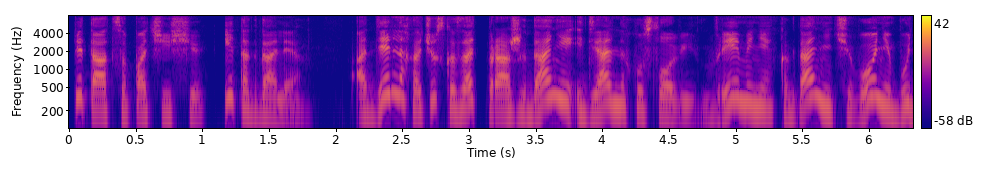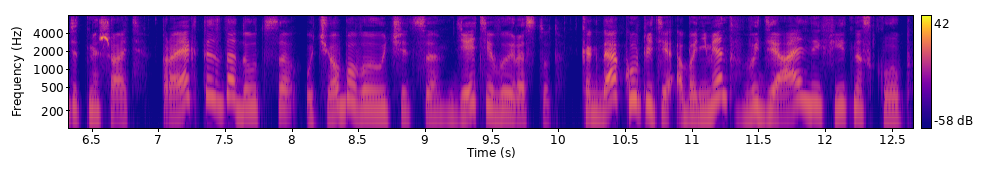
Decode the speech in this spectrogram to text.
питаться почище и так далее. Отдельно хочу сказать про ожидание идеальных условий, времени, когда ничего не будет мешать. Проекты сдадутся, учеба выучится, дети вырастут. Когда купите абонемент в идеальный фитнес-клуб,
